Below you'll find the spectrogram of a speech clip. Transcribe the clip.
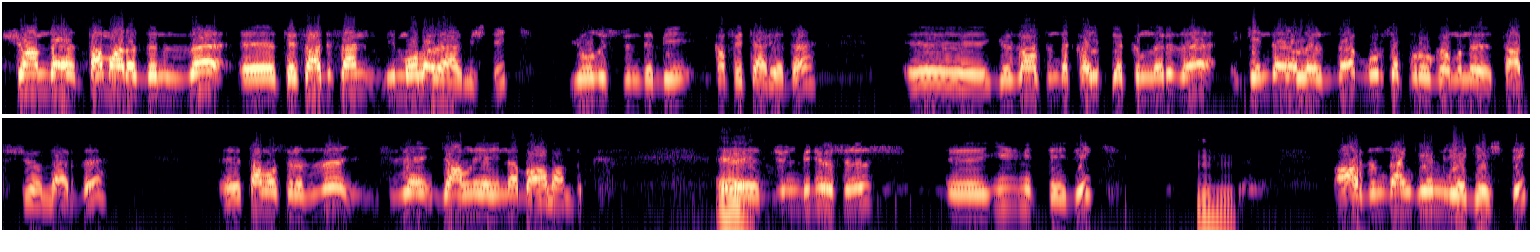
Şu anda tam aradığınızda e, tesadüfen bir mola vermiştik. Yol üstünde bir kafeteryada. Ee, göz altında kayıp yakınları da kendi aralarında Bursa programını tartışıyorlardı. Tam o sırada da size canlı yayına bağlandık. Evet. Dün biliyorsunuz e, İzmit'teydik. Hı hı. Ardından Gemli'ye geçtik.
